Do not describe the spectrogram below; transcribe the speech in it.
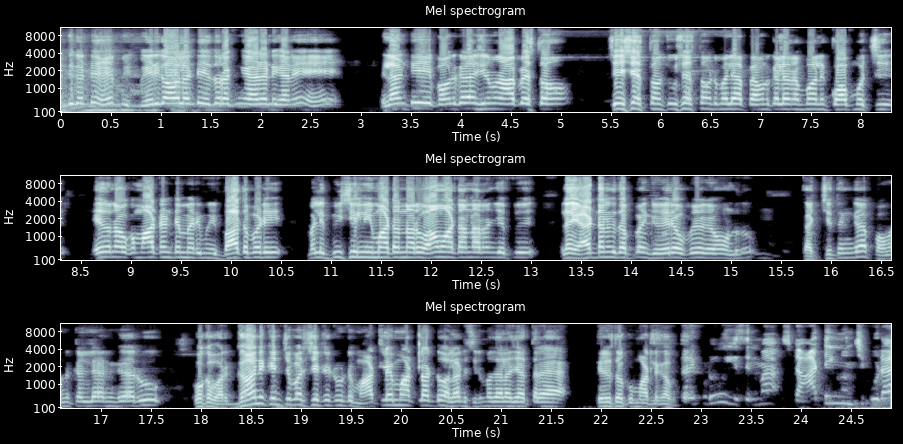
ఎందుకంటే మీకు పేరు కావాలంటే ఏదో రకంగా ఆడండి కానీ ఇలాంటి పవన్ కళ్యాణ్ సినిమాని ఆపేస్తాం చేసేస్తాం చూసేస్తాం అంటే మళ్ళీ ఆ పవన్ కళ్యాణ్ అమ్మాయిని కోపం వచ్చి ఏదైనా ఒక మాట అంటే మరి మీ బాధపడి మళ్ళీ బీసీలు ఈ మాట అన్నారు ఆ మాట అన్నారు అని చెప్పి ఇలా ఏడడానికి తప్ప ఇంక వేరే ఉపయోగం ఏమి ఉండదు. ఖచ్చితంగా పవన్ కళ్యాణ్ గారు ఒక వర్గాన్ని కించపరిచేటటువంటి మాటలే మాట్లాడు అలాంటి సినిమాలు ఎలా చేస్తారా? తెలివి తక్కువ మాటలు కాబట్టి ఇప్పుడు ఈ సినిమా స్టార్టింగ్ నుంచి కూడా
